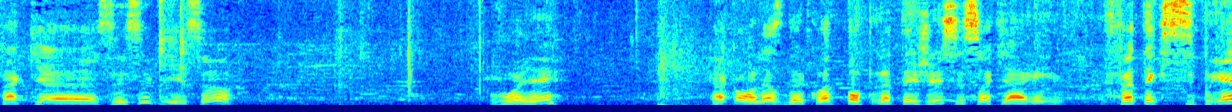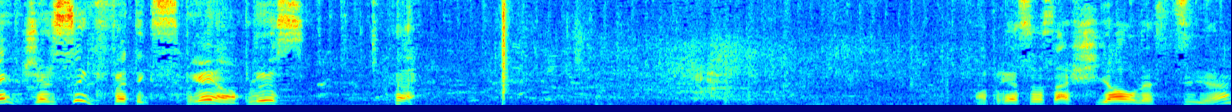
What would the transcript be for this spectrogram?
Fait que euh, c'est ça qui est ça. Vous voyez? Quand on laisse de quoi de pas protéger, c'est ça qui arrive. Vous faites exprès. Je le sais que vous faites exprès en plus. Après ça, ça chiale, sti, hein?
